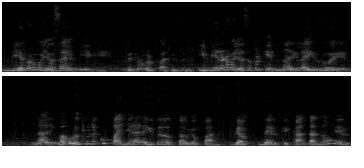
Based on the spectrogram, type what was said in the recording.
bien orgullosa de mí, que- de Robert Pattinson, y bien orgullosa porque nadie la hizo de él, nadie. Me acuerdo que una compañera le hizo de Octavio Paz, de, del que canta, ¿no? El,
